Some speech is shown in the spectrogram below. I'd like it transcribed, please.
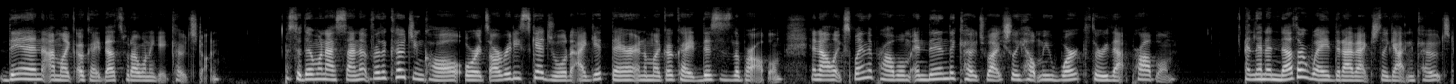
then I'm like, okay, that's what I want to get coached on. So then when I sign up for the coaching call or it's already scheduled, I get there and I'm like, okay, this is the problem. And I'll explain the problem and then the coach will actually help me work through that problem. And then another way that I've actually gotten coached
